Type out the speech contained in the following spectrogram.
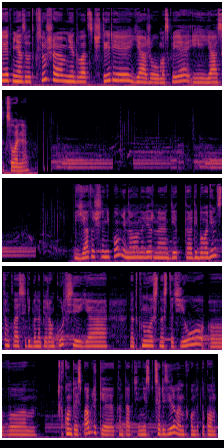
привет, меня зовут Ксюша, мне 24, я живу в Москве, и я сексуальная. Я точно не помню, но, наверное, где-то либо в одиннадцатом классе, либо на первом курсе я наткнулась на статью э, в каком-то из паблике ВКонтакте, не специализированном каком-то таком,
